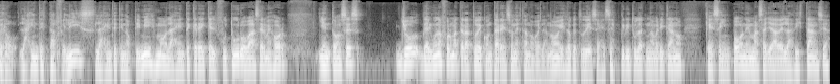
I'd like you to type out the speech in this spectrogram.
pero la gente está feliz, la gente tiene optimismo, la gente cree que el futuro va a ser mejor y entonces yo de alguna forma trato de contar eso en esta novela, ¿no? Es lo que tú dices, ese espíritu latinoamericano que se impone más allá de las distancias,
